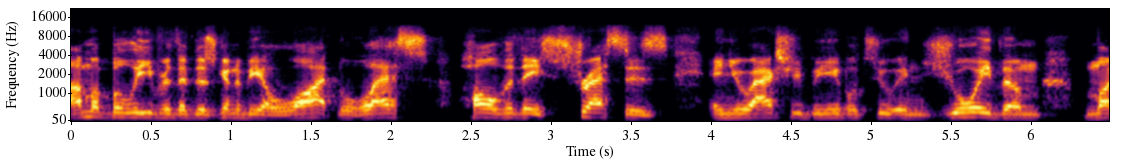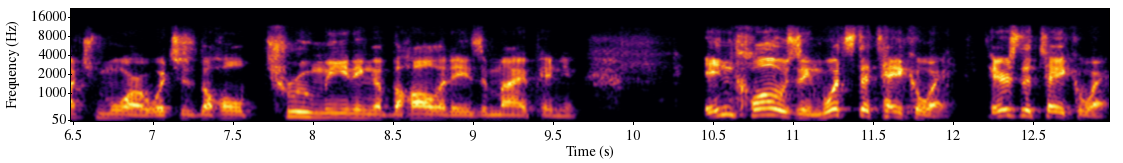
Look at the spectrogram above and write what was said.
i'm a believer that there's going to be a lot less holiday stresses and you'll actually be able to enjoy them much more which is the whole true meaning of the holidays in my opinion. In closing what's the takeaway? Here's the takeaway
